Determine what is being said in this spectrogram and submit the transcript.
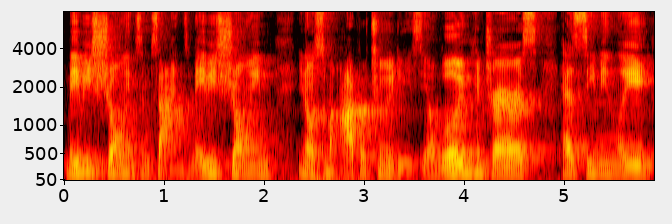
maybe showing some signs, maybe showing, you know, some opportunities. You know, William Contreras has seemingly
